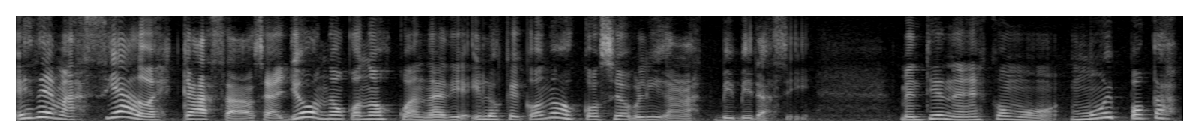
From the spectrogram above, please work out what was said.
Es demasiado escasa. O sea, yo no conozco a nadie y los que conozco se obligan a vivir así. ¿Me entienden? Es como muy pocas...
